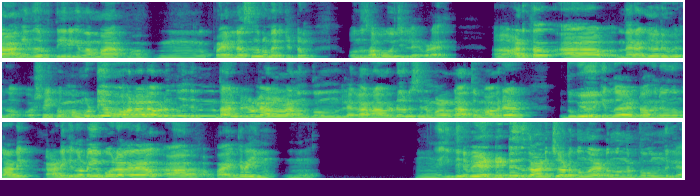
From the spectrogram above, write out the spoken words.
താങ്ങി നിർത്തിയിരിക്കുന്ന പ്രേം മരിച്ചിട്ടും ഒന്നും സംഭവിച്ചില്ല ഇവിടെ. അടുത്ത നേരം കയറി വരുന്നു. പക്ഷെ ഇപ്പൊ മമ്മൂട്ടിയോ മോഹൻലാൽ അവരൊന്നും ഇതിന് താല്പര്യമുള്ള ആളുകളാണെന്ന് തോന്നുന്നില്ല. കാരണം അവരുടെ ഒരു സിനിമകൾക്കകത്തും അവരെ ഇത് ഉപയോഗിക്കുന്നതായിട്ടോ അങ്ങനെയൊന്നും കാണി കാണിക്കുന്നുണ്ടെങ്കിൽ പോലും അങ്ങനെ ഭയങ്കര ഇതിന് വേണ്ടിയിട്ട് ഇത് കാണിച്ചു കിടക്കുന്നതായിട്ടൊന്നും അങ്ങനെ തോന്നുന്നില്ല.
